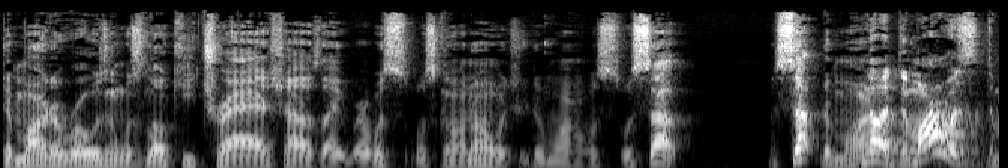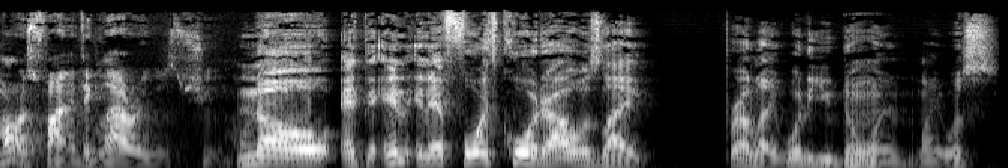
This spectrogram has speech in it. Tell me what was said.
DeMar DeRozan was low key trash. I was like, bro, what's what's going on with you, DeMar? What's what's up? What's up, DeMar? No, DeMar was DeMar was fine. I think Lowry was shooting. hard. No, at the end in that fourth quarter, I was like, bro, like, what are you doing? Like, what's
